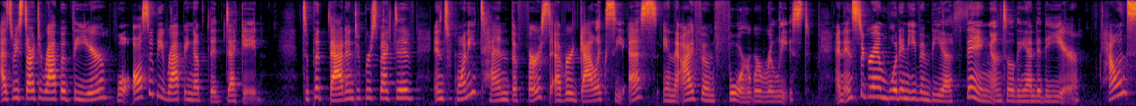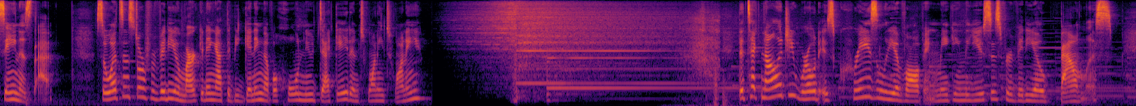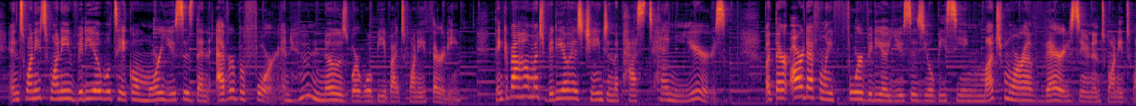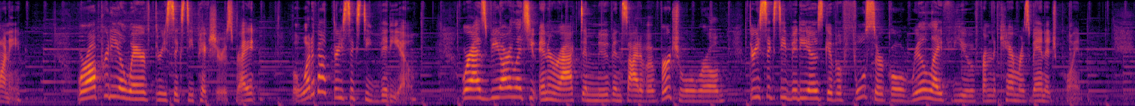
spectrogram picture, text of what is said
As we start to wrap up the year, we'll also be wrapping up the decade. To put that into perspective, in 2010, the first ever Galaxy S and the iPhone 4 were released, and Instagram wouldn't even be a thing until the end of the year. How insane is that? So what's in store for video marketing at the beginning of a whole new decade in 2020? The technology world is crazily evolving, making the uses for video boundless. In 2020, video will take on more uses than ever before, and who knows where we'll be by 2030. Think about how much video has changed in the past 10 years. But there are definitely four video uses you'll be seeing much more of very soon in 2020. We're all pretty aware of 360 pictures, right? But what about 360 video? Whereas VR lets you interact and move inside of a virtual world, 360 videos give a full circle, real life view from the camera's vantage point.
